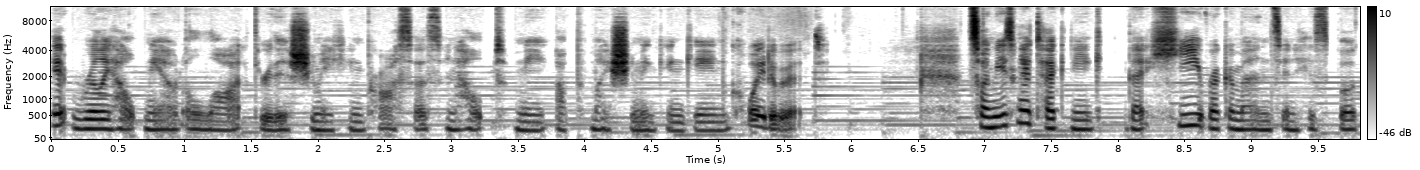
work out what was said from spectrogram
It really helped me out a lot through this shoemaking process and helped me up my shoemaking game quite a bit. So I'm using a technique that he recommends in his book,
